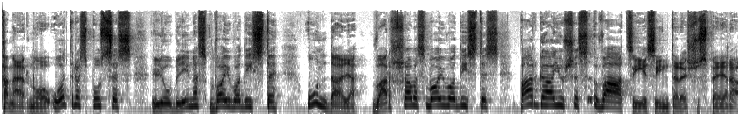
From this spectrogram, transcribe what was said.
kamēr no otras puses Ljubljanas vojvodiste un daļa Varšavas vojvodistes pārgājušas Vācijas interešu sfērā.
